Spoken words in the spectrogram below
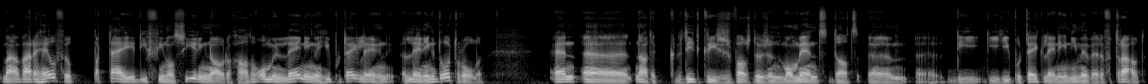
Maar er waren heel veel partijen die financiering nodig hadden om hun leningen, hypotheekleningen door te rollen. En nou, de kredietcrisis was dus een moment dat ehm, die, die hypotheekleningen niet meer werden vertrouwd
